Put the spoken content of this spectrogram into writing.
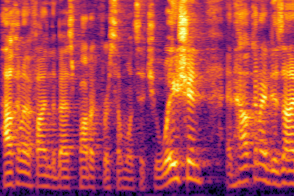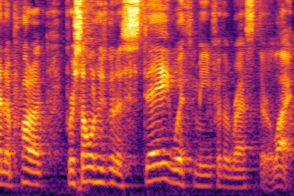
How can I find the best product for someone's situation? And how can I design a product for someone who's going to stay with me for the rest of their life?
